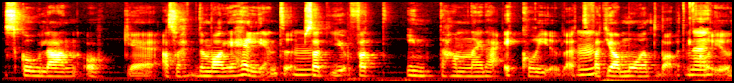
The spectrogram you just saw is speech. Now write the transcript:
skolan och eh, alltså den vanliga helgen typ. Så att, för att inte hamna i det här ekorrhjulet. För att jag mår inte bara av ett ekorrhjul.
